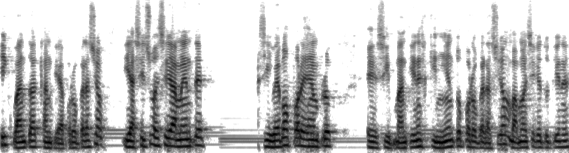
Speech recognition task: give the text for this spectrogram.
y cuánta cantidad por operación. Y así sucesivamente, si vemos, por ejemplo, eh, si mantienes 500 por operación, vamos a decir que tú tienes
